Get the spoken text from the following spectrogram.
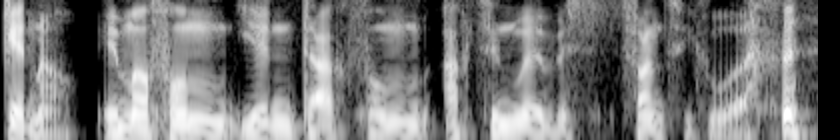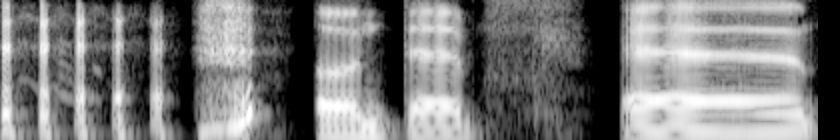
Genau, immer vom jeden Tag vom 18 Uhr bis 20 Uhr. und äh, äh,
